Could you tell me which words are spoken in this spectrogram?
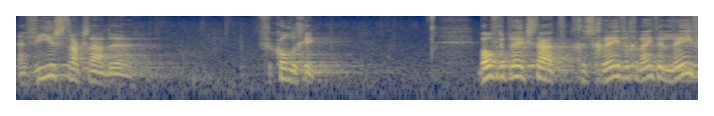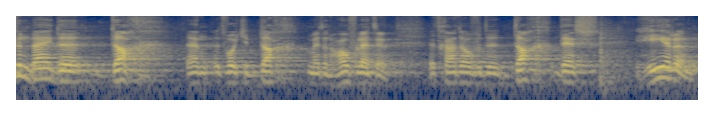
en 4, straks na de verkondiging. Boven de preek staat geschreven, gemeente, leven bij de dag. En het woordje dag met een hoofdletter. Het gaat over de dag des Heren.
